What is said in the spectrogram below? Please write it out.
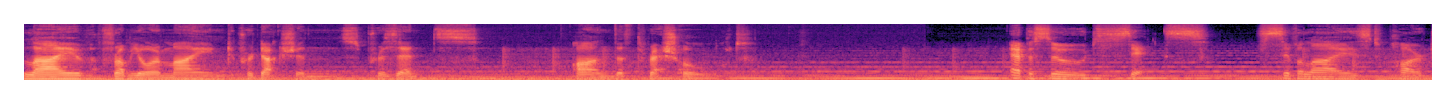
Live from Your Mind Productions presents On the Threshold. Episode 6 Civilized Part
